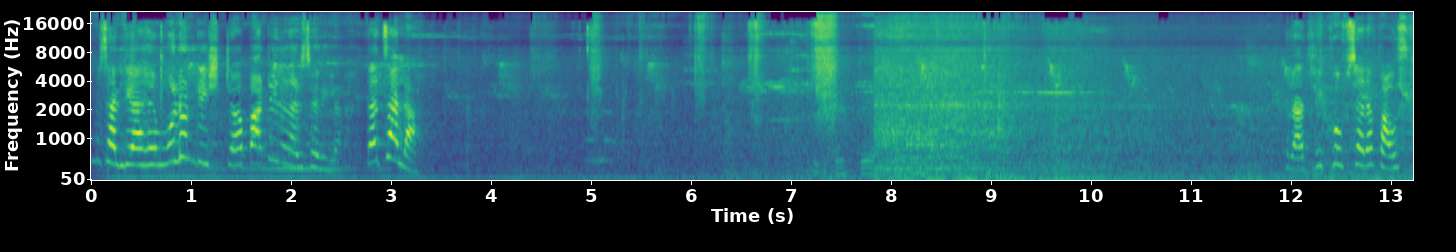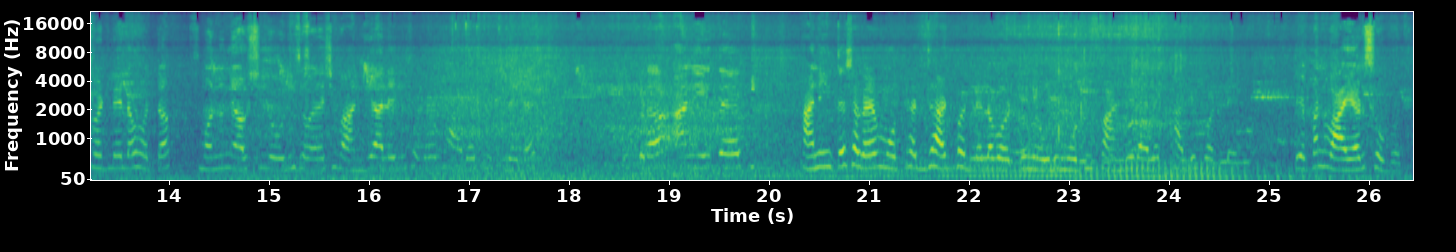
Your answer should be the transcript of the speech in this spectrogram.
मी चालली आहे. मुलुंडिष्ट पाटील नर्सरीला. तर चला. रात्री खूप सारा पाऊस पडलेलं होतं. म्हणून यावर्षी एवढी जवळची वांगी आलेली. सगळे झाडं तुटलेले इकडं आणि इथे आणि इथे सगळ्या मोठ्यात झाड पडलेलं. वरती एवढी मोठी फांदी डायरेक्ट खाली पडलेली. ते पण वायर सोबत.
